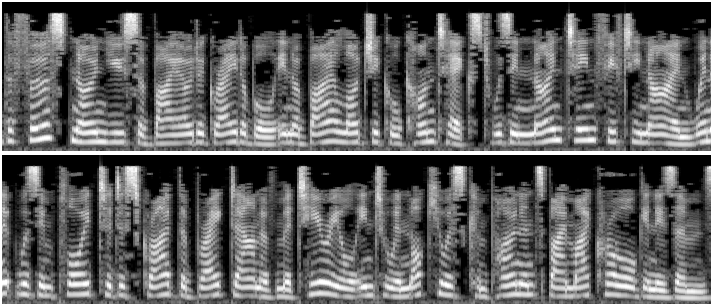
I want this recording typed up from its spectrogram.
The first known use of biodegradable in a biological context was in 1959 when it was employed to describe the breakdown of material into innocuous components by microorganisms.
